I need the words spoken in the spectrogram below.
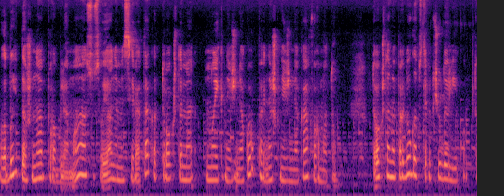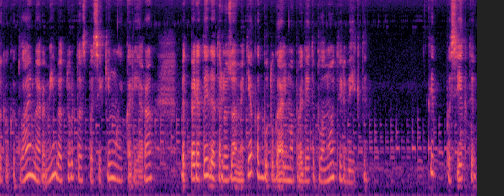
Labai dažna problema su svajonėmis yra ta, kad trokštame nueik nežinia kur, pernešk nežinia ką formatu. Trokštame per daug abstrakčių dalykų, tokių kaip laimė, ramybė, turtas, pasiekimai, karjera, bet per retai detalizuojame tiek, kad būtų galima pradėti planuoti ir veikti. Kaip pasiekti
